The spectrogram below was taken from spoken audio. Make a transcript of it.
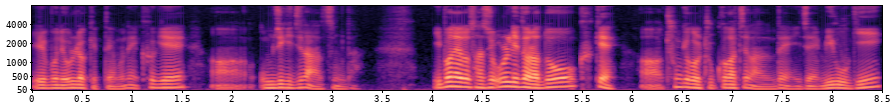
일본이 올렸기 때문에 크게 어, 움직이지는 않았습니다. 이번에도 사실 올리더라도 크게 어, 충격을 줄 것 같지는 않은데 이제 미국이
